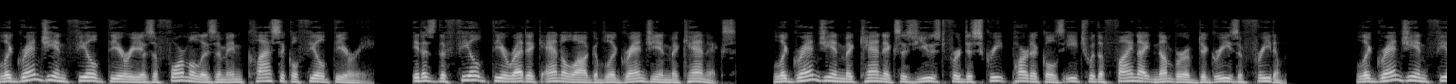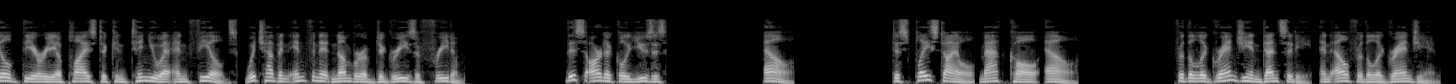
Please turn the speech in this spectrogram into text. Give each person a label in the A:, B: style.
A: Lagrangian field theory is a formalism in classical field theory. It is the field-theoretic analog of Lagrangian mechanics. Lagrangian mechanics is used for discrete particles each with a finite number of degrees of freedom. Lagrangian field theory applies to continua and fields, which have an infinite number of degrees of freedom. This article uses L math call L for the Lagrangian density and L for the Lagrangian.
